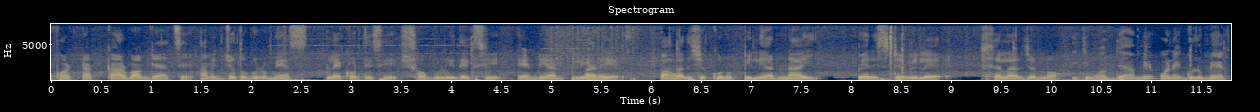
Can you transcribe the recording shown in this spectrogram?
অফারটা কার ভাগ্যে আছে। আমি যতগুলো ম্যাচ প্লে করতেছি সবগুলোই দেখছি ইন্ডিয়ান প্লেয়ারে বাংলাদেশে কোনো প্লেয়ার নাই প্যারিস টেবিলে খেলার জন্য। ইতিমধ্যে আমি অনেকগুলো ম্যাচ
